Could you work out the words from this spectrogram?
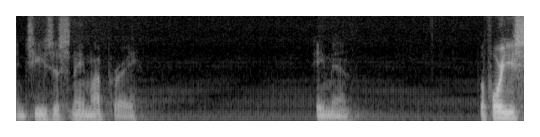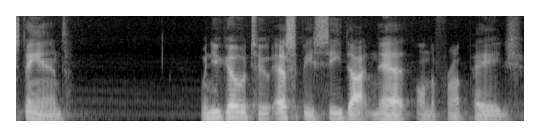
In Jesus' name I pray. Amen. Before you stand, when you go to sbc.net on the front page,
